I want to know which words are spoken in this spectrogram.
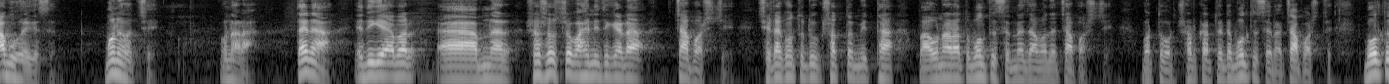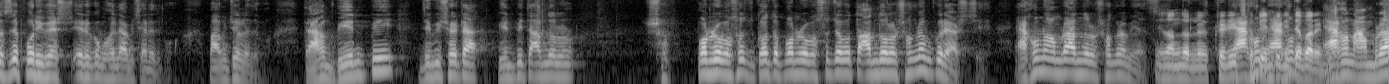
কাবু হয়ে গেছেন মনে হচ্ছে ওনারা। তাই না? এদিকে আবার আপনার সশস্ত্র বাহিনী থেকে একটা চাপ আসছে। সেটা কতটুকু সত্য মিথ্যা বা ওনারা তো বলতেছেন না যে আমাদের চাপ আসছে। বর্তমান সরকার তো এটা বলতেছে না চাপ আসছে। বলতেছে যে পরিবেশ এরকম হলে আমি ছেড়ে দেবো বা আমি চলে দেবো। তা এখন বিএনপি যে বিষয়টা বিএনপিতে আন্দোলন পনেরো বছর গত পনেরো বছর যাবত আন্দোলন সংগ্রাম করে আসছে। এখনও আমরা আন্দোলন সংগ্রামী আছি। আন্দোলনের ক্রেডিট এখন আমরা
